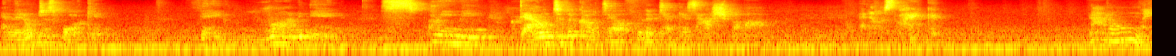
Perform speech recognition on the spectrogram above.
and they don't just walk in. They run in, screaming down to the kotel for the Tekes Hashba'ah. And it was like, not only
